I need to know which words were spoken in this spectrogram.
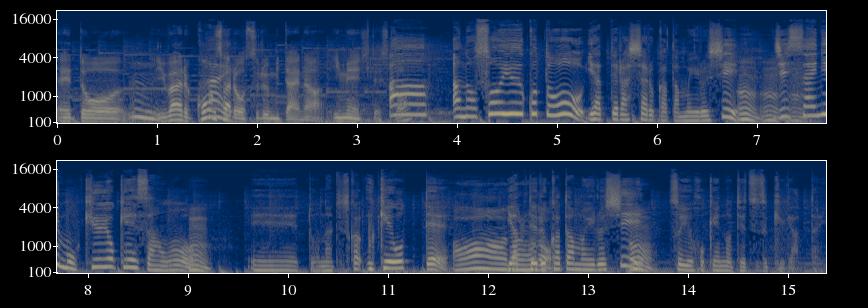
えーと、うん、いわゆるコンサルをするみたいなイメージですか、はい、ああのそういうことをやってらっしゃる方もいるし、うんうんうん、実際にもう給与計算を、うん、えーと、なんですか請け負ってやってる方もいるし、うん、そういう保険の手続きをやったり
